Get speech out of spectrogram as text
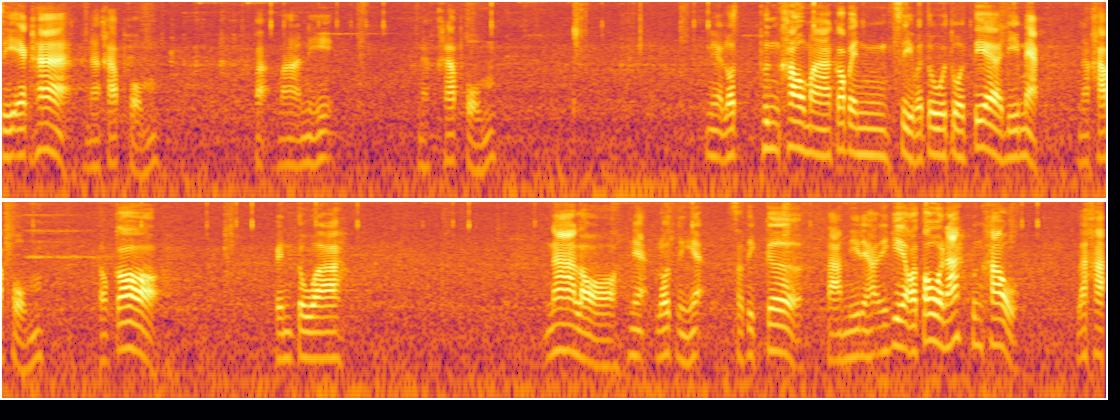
CX5 นะครับผมประมาณนี้นะครับผม เนี่ยรถเพิ่งเข้ามาก็เป็น 4 ประตูตัวเตี้ย D-Max นะครับผม แล้วก็เป็นตัวหน้าหล่อเนี่ยรถอย่างเงี้ยสติกเกอร์ตามนี้เลยครับนี่เกียร์ออโต้นะเพิ่งเข้าราคา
